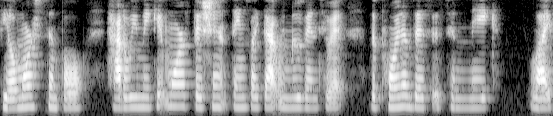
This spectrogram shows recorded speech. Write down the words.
feel more simple. How do we make it more efficient? Things like that. We move into it. The point of this is to make life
